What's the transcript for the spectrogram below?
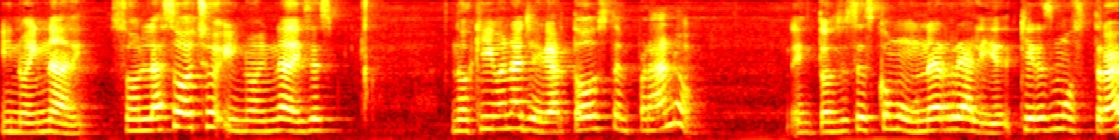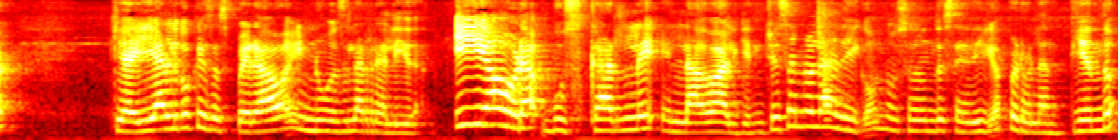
y no hay nadie. Son las 8 y no hay nadie. dices, no que iban a llegar todos temprano. Entonces es como una realidad. Quieres mostrar que hay algo que se esperaba y no es la realidad. Y ahora buscarle el lado a alguien. Yo esa no la digo, no sé dónde se diga, pero la entiendo.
